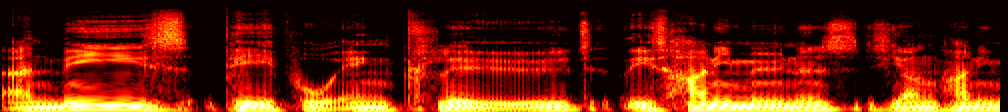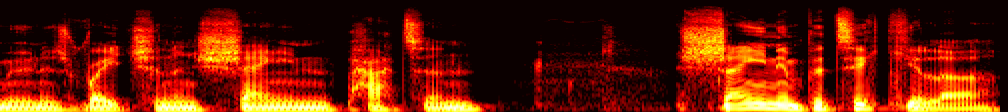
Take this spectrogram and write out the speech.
And these people include these honeymooners, these young honeymooners, Rachel and Shane Patton. Shane, in particular,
